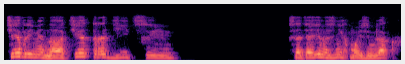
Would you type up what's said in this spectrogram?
те времена, те традиции. Кстати, один из них мой земляк,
